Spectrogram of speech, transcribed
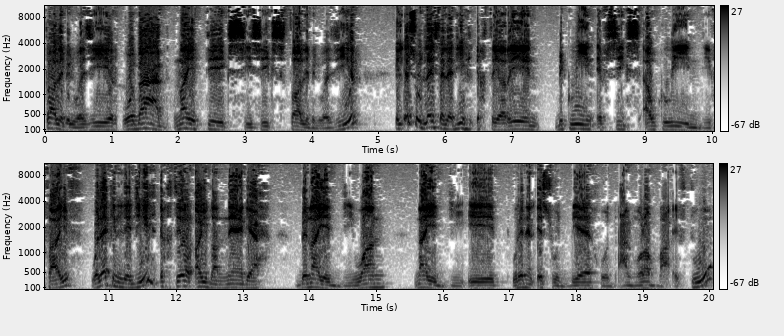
طالب الوزير وبعد knight takes C 6 طالب الوزير الأسود ليس لديه الاختيارين ب queen F 6 أو queen D 5 ولكن لديه اختيار أيضا ناجح ب knight D 1 knight D 8 وهنا الأسود بياخد على المربع F 2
